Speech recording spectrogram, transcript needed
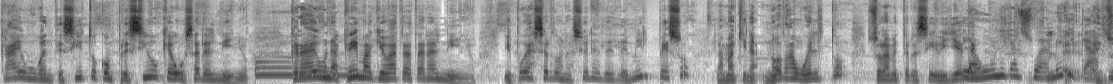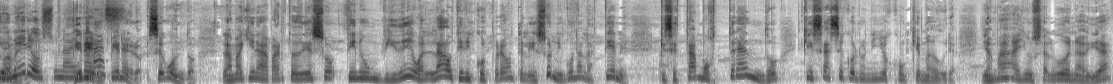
cae un guantecito compresivo que va a usar el niño. Cae una crema que va a tratar al niño. Y puede hacer donaciones desde mil pesos la máquina no da vuelto, solamente recibe billetes. La única en Sudamérica. Pioneros, una vez más. Pionero. Segundo, la máquina, aparte de eso, tiene un video al lado, tiene incorporado un televisor, ninguna las tiene, que se está mostrando qué se hace con los niños con quemadura. Y además hay un saludo de Navidad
